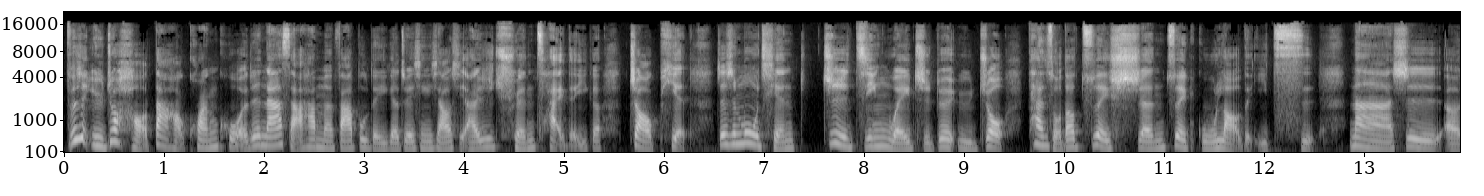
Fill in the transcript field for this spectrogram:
不是宇宙好大好宽阔。就是 NASA 他们发布的一个最新消息，还是全彩的一个照片，这是目前。至今为止，对宇宙探索到最深、最古老的一次，那是呃，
